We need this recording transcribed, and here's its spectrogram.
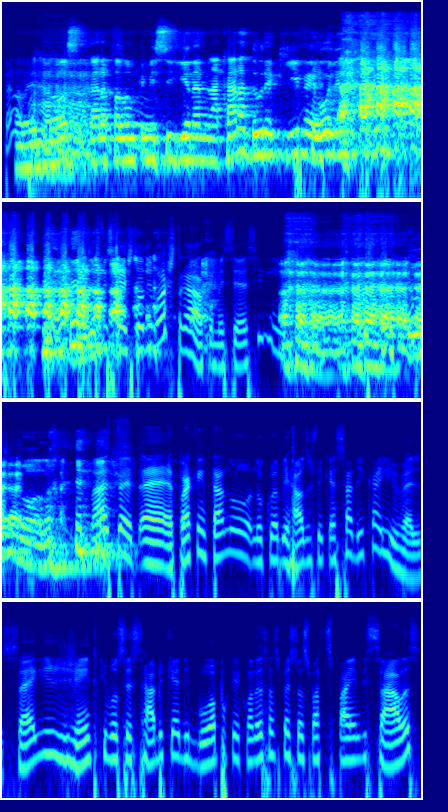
pelo nossa, o cara falando que me seguia na, na cara dura aqui, velho, olhando aqui, mas eu fiz questão de mostrar. Eu comecei a seguir. Mas, é, é, pra quem tá no, no Clubhouse, fica essa dica aí, velho. Segue gente que você sabe que é de boa, porque quando essas pessoas participarem de salas,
